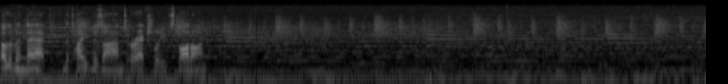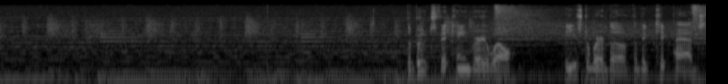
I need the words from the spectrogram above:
other than that, the tight designs are actually spot on. The boots fit Kane very well. He used to wear the, the big kick pads.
